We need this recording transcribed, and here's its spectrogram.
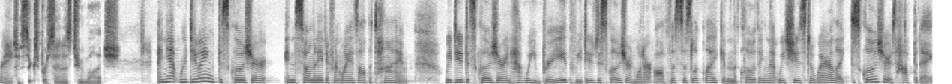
Right. So 6% is too much. And yet we're doing disclosure in so many different ways all the time. We do disclosure in how we breathe. We do disclosure in what our offices look like and the clothing that we choose to wear. Like disclosure is happening.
